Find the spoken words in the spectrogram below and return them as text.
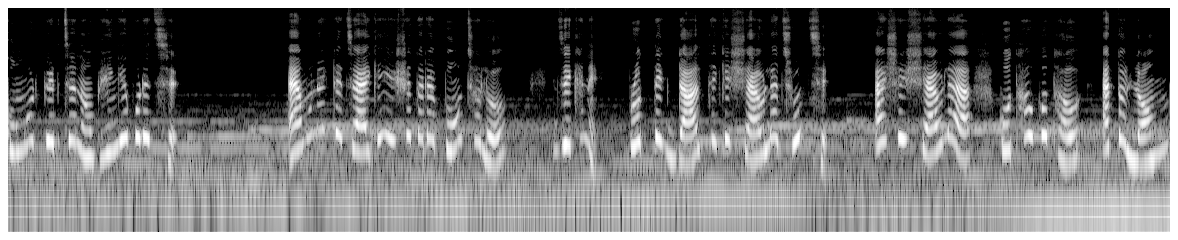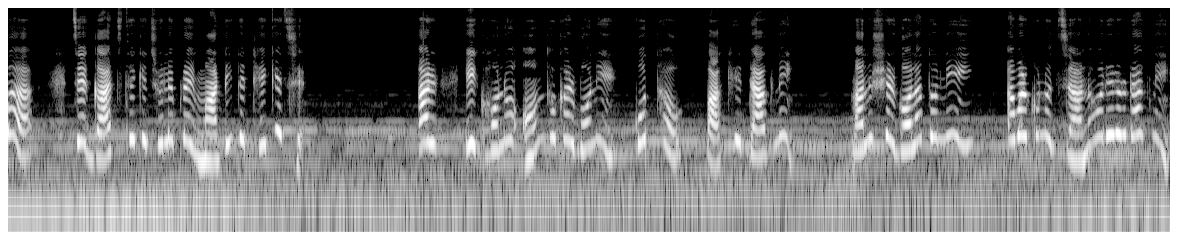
কোমর পিঠ যেন ভেঙে পড়েছে। এমন একটা জায়গায় এসে তারা পৌঁছলো যেখানে প্রত্যেক ডাল থেকে শ্যাওলা ঝুলছে। আর সেই শ্যাওলা কোথাও কোথাও এত লম্বা যে গাছ থেকে ঝুলে প্রায় মাটিতে ঠেকেছে। আর এই ঘন অন্ধকার বনে কোথাও পাখির ডাক নেই। মানুষের গলা তো নেই, আবার কোনো জানোয়ারেরও ডাক নেই।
